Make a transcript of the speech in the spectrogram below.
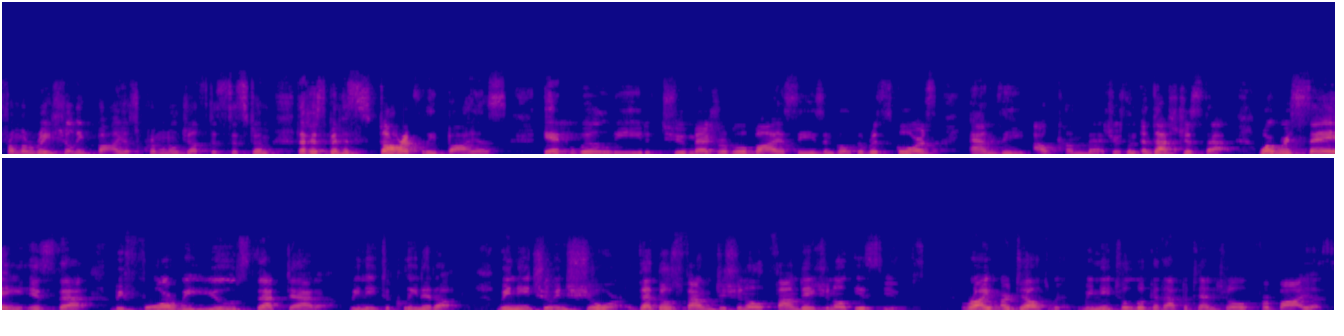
from a racially biased criminal justice system that has been historically biased, it will lead to measurable biases in both the risk scores and the outcome measures. And, and that's just that. What we're saying is that before we use that data, we need to clean it up we need to ensure that those foundational foundational issues, right, are dealt with. We need to look at that potential for bias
